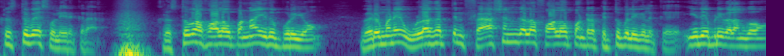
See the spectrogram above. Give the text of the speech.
கிறிஸ்துவே சொல்லியிருக்கிறார். கிறிஸ்துவ ஃபாலோ பண்ணால் இது புரியும். வெறுமனே உலகத்தின் ஃபேஷன்களை ஃபாலோ பண்ணுற பித்துக்குலிகளுக்கு இது எப்படி விளங்கும்?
